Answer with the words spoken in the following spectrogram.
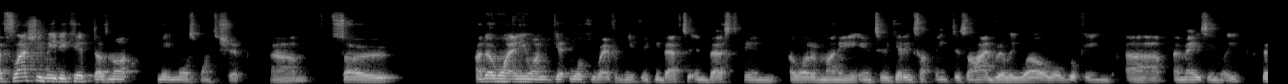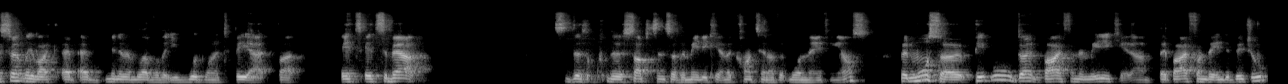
A flashy media kit does not mean more sponsorship. Um, so I don't want anyone get walking away from here thinking they have to invest in a lot of money into getting something designed really well or looking uh, amazingly. There's certainly like a, a, minimum level that you would want it to be at, but it's it's about the, the substance of the media kit and the content of it more than anything else. But more so, people don't buy from the media kit; um, they buy from the individual.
